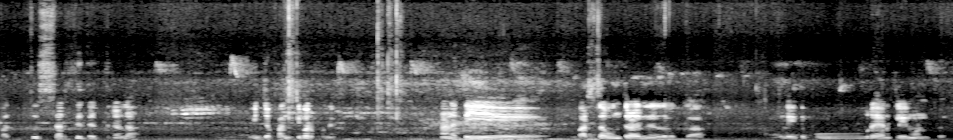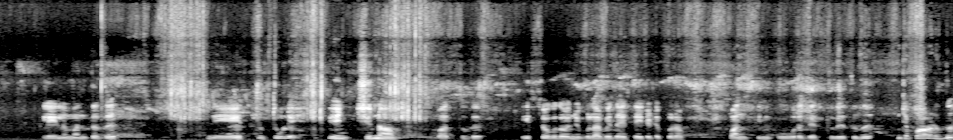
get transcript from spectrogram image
ಪತ್ತು ಸರ್ತಿ ದೆತ್ತಿನಲ ಇಂಚ ಪಂತಿ ಬರ್ಪುನೆ ನನತೆ ಈ ವರ್ಷ ಉಂತರ ಬುಕ್ಕ ಇದು ಪೂರ ಏನು ಕ್ಲೀನ್ ಮಾಡ್ತದೆ ಕ್ಲೀನ್ ಮಂತದ್ದು ಏತು ತುಳೆ ಎಂಚಿನ ಬತ್ತದು. ಇಸೋಗದ ಒಂಜಿ ಗುಲಾಬಿ ದೈತೆ ಇಟ್ಟು ಪೂರ ಪಂತಿನ ಪೂರ ದೆತ್ತದು ಎತ್ತದು ಇಂಚ ಪಾಡ್ದು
